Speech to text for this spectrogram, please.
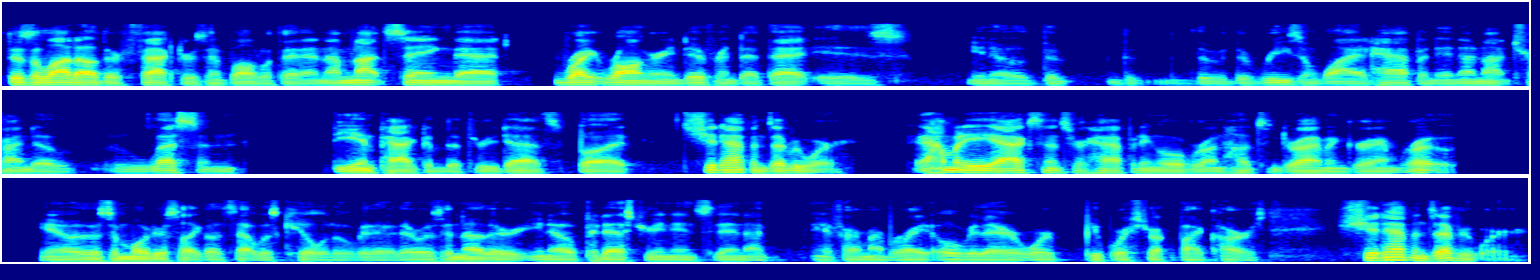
there's a lot of other factors involved with that, and I'm not saying that right, wrong, or indifferent that that is you know the the the, the reason why it happened, and I'm not trying to lessen the impact of the three deaths, but shit happens everywhere. How many accidents are happening over on Hudson Drive and Graham Road? You know, there was a motorcyclist that was killed over there. There was another, you know, pedestrian incident, if I remember right, over there where people were struck by cars. Shit happens everywhere,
